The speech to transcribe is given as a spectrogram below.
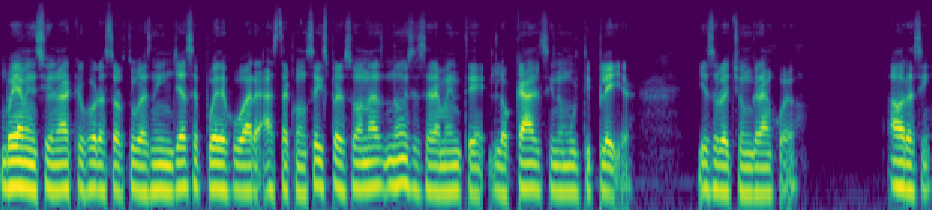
voy a mencionar que el juego de las Tortugas Ninja se puede jugar hasta con seis personas, no necesariamente local, sino multiplayer. Y eso lo ha hecho un gran juego. Ahora sí,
